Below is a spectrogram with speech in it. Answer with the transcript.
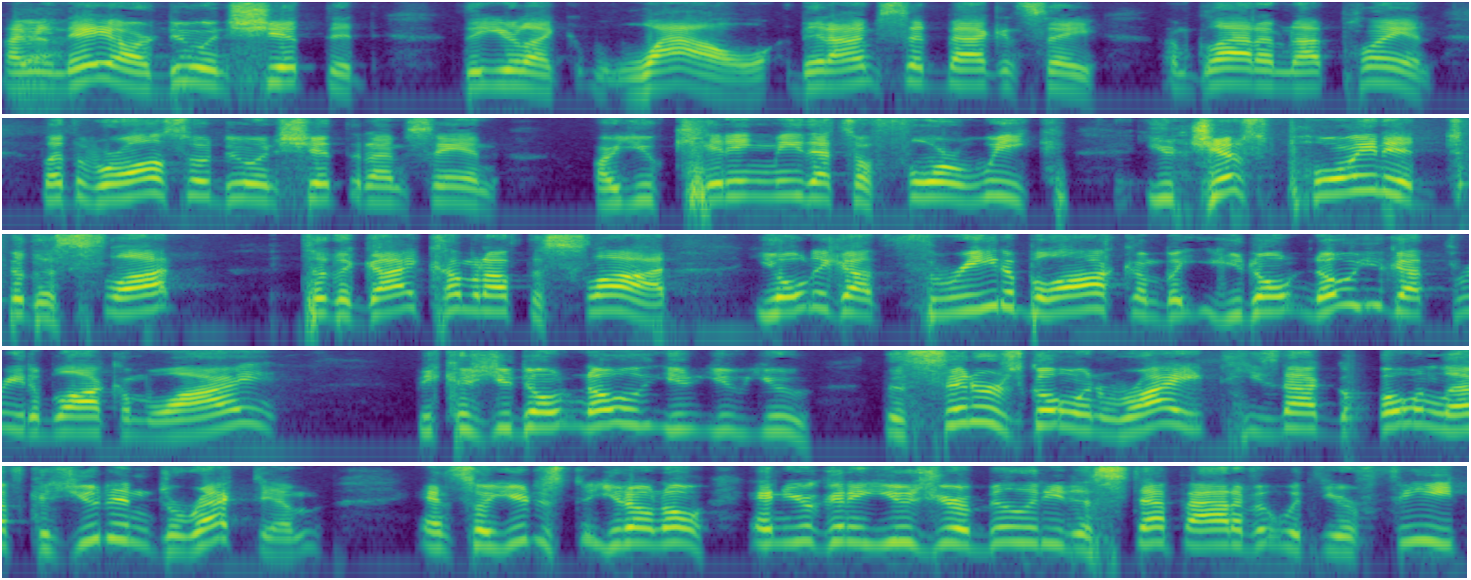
I yeah. mean, they are doing shit that that you're like, wow. That I'm sit back and say, I'm glad I'm not playing. But we're also doing shit that I'm saying, are you kidding me? That's a four week. You just pointed to the slot to the guy coming off the slot. You only got three to block him, but you don't know you got three to block him. Why? Because you don't know you you you the center's going right. He's not going left because you didn't direct him. And so you just you don't know, and you're going to use your ability to step out of it with your feet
